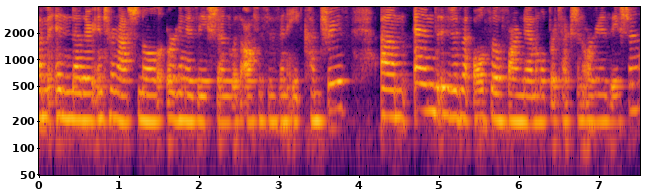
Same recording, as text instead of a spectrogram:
um, another international organization with offices in eight countries. Um, and it is also a farmed animal protection organization.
